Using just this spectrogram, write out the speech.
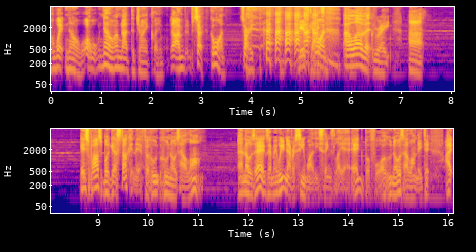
Oh wait, no. Oh no, I'm not the giant clam. I'm sorry. Go on. Sorry. this Go on. I love it. great. Uh, it's possible to get stuck in there for who who knows how long. And those eggs, I mean, we've never seen one of these things lay an egg before. Who knows how long they take? I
